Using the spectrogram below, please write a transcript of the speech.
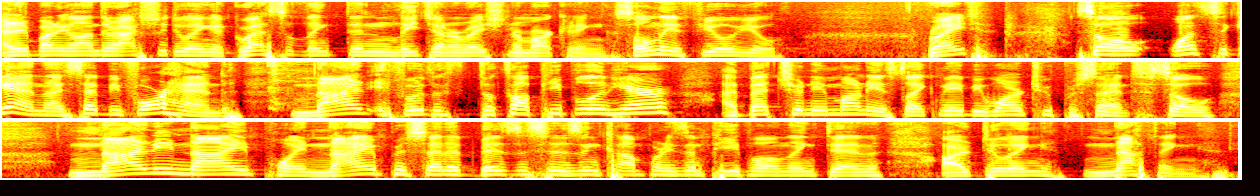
Anybody on there actually doing aggressive LinkedIn lead generation or marketing? So only a few of you right? So once again, I said beforehand, nine. If we look at people in here, I bet you any money it's like maybe one or two percent. So, ninety-nine point nine percent of businesses and companies and people on LinkedIn are doing nothing,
